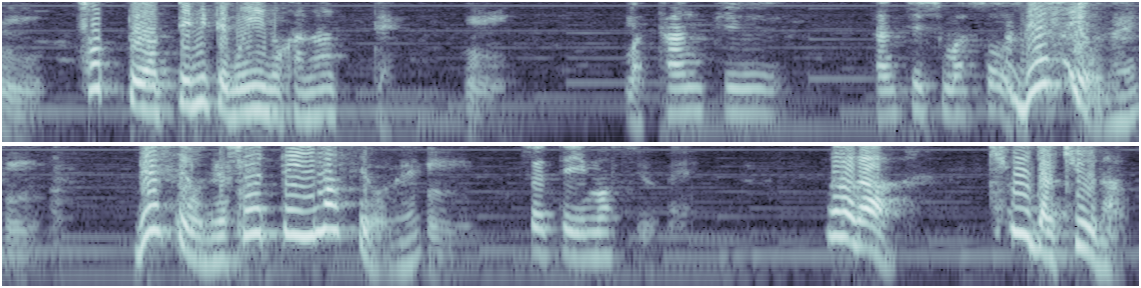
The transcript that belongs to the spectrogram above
うん。ちょっとやってみてもいいのかなって。うん。まあ、探求、探求しましょう。ですよねう。ん。ですよね。そうやって言いますよね。うん。そうやって言いますよね。だから、9だ9だうん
